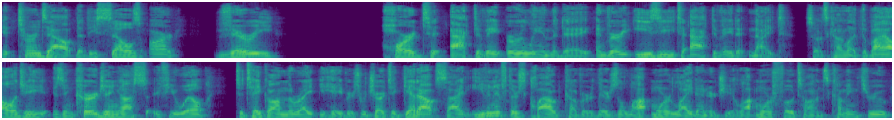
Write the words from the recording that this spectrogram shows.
it turns out that these cells are very hard to activate early in the day and very easy to activate at night. So it's kind of like the biology is encouraging us, if you will, to take on the right behaviors, which are to get outside, even if there's cloud cover, there's a lot more light energy, a lot more photons coming through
